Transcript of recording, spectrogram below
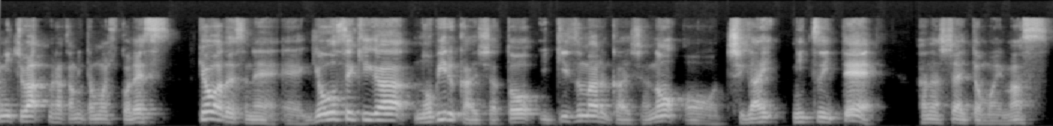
んにちは、村上智彦です。今日はですね、業績が伸びる会社と行き詰まる会社の違いについて話したいと思います。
